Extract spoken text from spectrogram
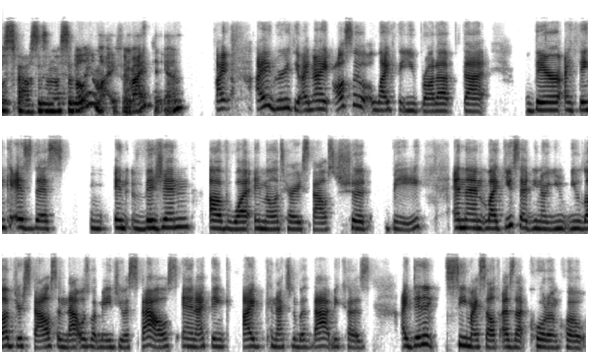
spouses in the civilian life in my opinion i i agree with you. And i also like that you brought up that there i think is this vision of what a military spouse should be. And then like you said you know you you loved your spouse and that was what made you a spouse. And i think i connected with that because i didn't see myself as that quote unquote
